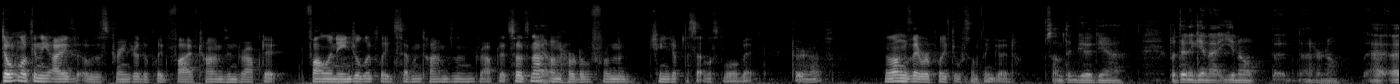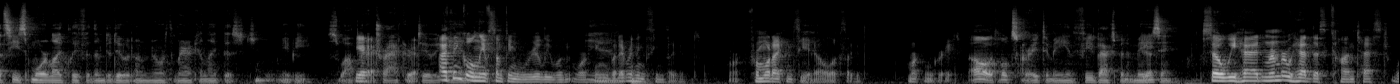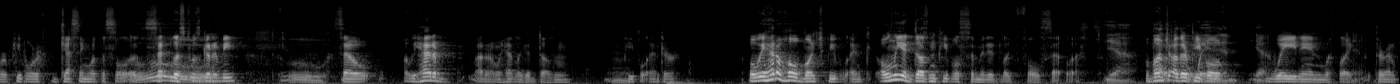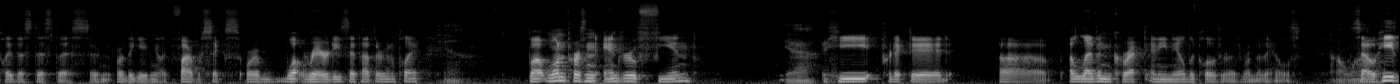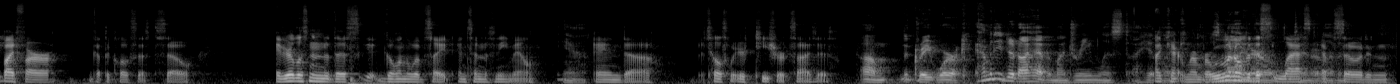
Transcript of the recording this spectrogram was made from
Don't Look in the Eyes of the Stranger, they played five times and dropped it. Fallen Angel, they played seven times and then dropped it. So it's not Yeah. unheard of for them to change up the set list a little bit. Fair enough. As long as they replaced it with something good. Something good, yeah. But then again, I, you know, I don't know. I, that seems more likely for them to do it on a North American like this. Maybe swap yeah, a track or yeah. two. I think only if something really wasn't working, Yeah. but everything seems like it's work- from what I can see. It all looks like it's working great. Oh, it looks great to me, and the feedback's been amazing. So we had remember we had this contest where people were guessing what the sol- set list was going to be. Ooh, So we had a I don't know we had like a dozen Mm. people enter. Well, we had a whole bunch of people enter. Only a dozen people submitted like full set lists. yeah. A bunch of other people weighed in, Yeah. weighed in with like they're going to play this, this, this, or, or they gave me like five or six or what rarities they thought they were going to play. Yeah. But one person, Andrew Fian, Yeah. he predicted uh, 11 correct and he nailed the closer as Run to the Hills. Oh, wow. So he's by far got the closest. So if you're listening to this, go on the website and send us an email Yeah. and uh, tell us what your t-shirt size is. Um, the great work. How many did I have in my dream list? I hit. I like, can't remember. We went over this last 10 or 11. episode and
